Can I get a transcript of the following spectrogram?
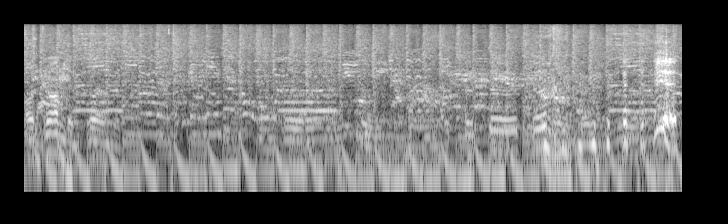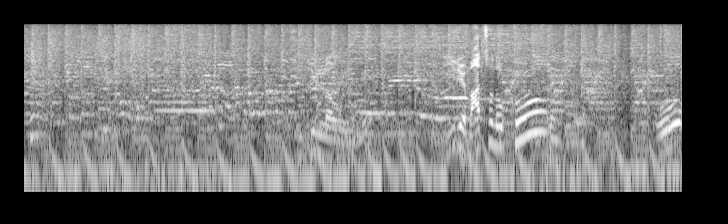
어, 들어가면 돼, 들어가면 돼. 뒤질라고 이게? 이를 맞춰놓고. 오.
